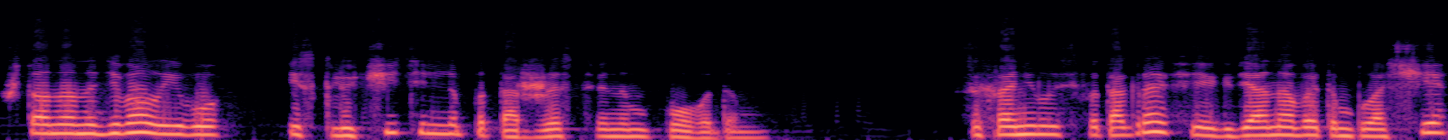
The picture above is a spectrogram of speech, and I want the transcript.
что она надевала его исключительно по торжественным поводам. Сохранилась фотография, где она в этом плаще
